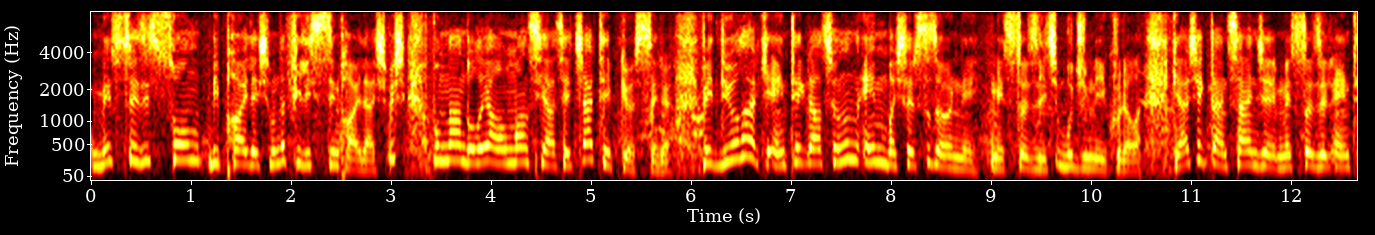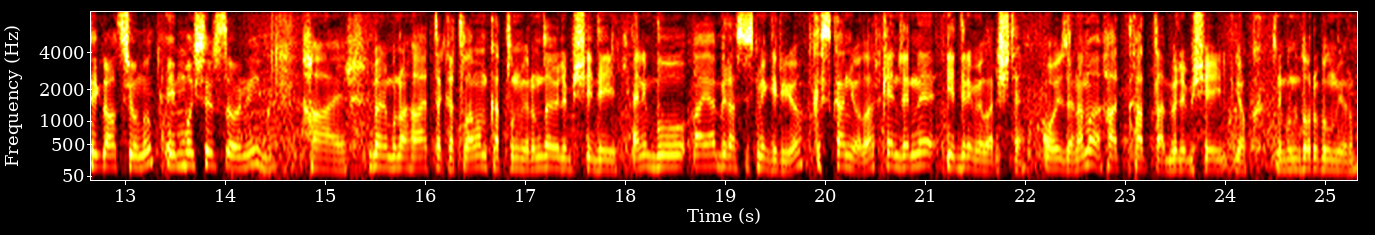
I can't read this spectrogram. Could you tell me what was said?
Mesut Aziz son bir paylaşımında Filistin paylaşmış. Bundan dolayı Alman siyasetçiler tepki gösteriyor. Ve diyorlar ki entegrasyonun en başarısız örneği Mesut Özil için bu cümleyi kuruyorlar. Gerçekten sence Mesut Özil entegrasyonun en başarısız örneği mi? Hayır. Ben buna hayatta katılamam, katılmıyorum da öyle bir şey değil. Yani bu aya bir rasisme giriyor. Kıskanıyorlar. Kendilerine yediremiyorlar işte. O yüzden ama hat, hatta böyle bir şey yok. Yani bunu doğru bulmuyorum.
